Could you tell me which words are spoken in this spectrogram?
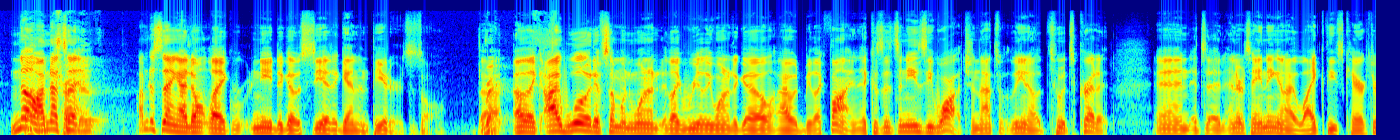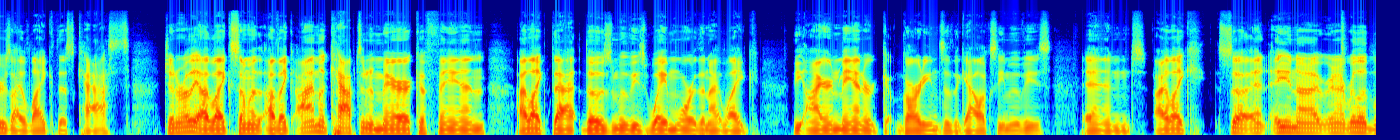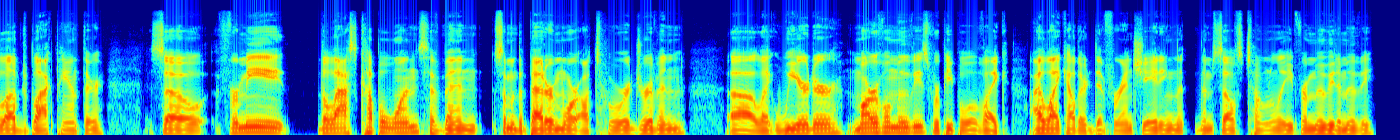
No, Uh, I'm not saying. to- I'm just saying I don't like need to go see it again in theaters. Is all. Right. I, like I would if someone wanted, like, really wanted to go. I would be like, fine, because it's an easy watch, and that's you know to its credit, and it's an entertaining, and I like these characters. I like this cast. Generally, I like some of. I like. I'm a Captain America fan. I like that those movies way more than I like the Iron Man or Gu- Guardians of the Galaxy movies. And I like so, and you know, I, and I really loved Black Panther. So for me, the last couple ones have been some of the better, more auteur driven, uh, like weirder Marvel movies where people have like, I like how they're differentiating th- themselves tonally from movie to movie.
